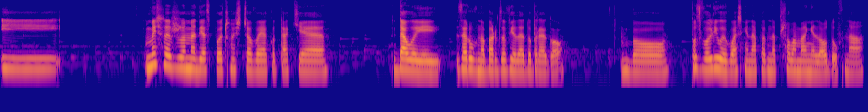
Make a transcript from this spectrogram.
I myślę, że media społecznościowe jako takie dały jej zarówno bardzo wiele dobrego, bo pozwoliły właśnie na pewne przełamanie lodów, na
